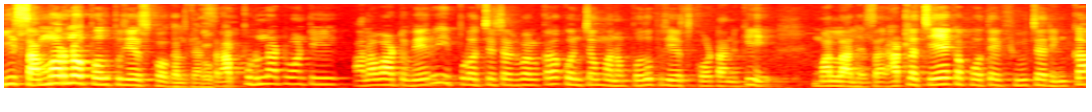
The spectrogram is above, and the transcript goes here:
ఈ సమ్మర్లో పొదుపు చేసుకోగలుగుతారు. సార్ అప్పుడున్నటువంటి అలవాటు వేరు ఇప్పుడు వచ్చేసరికి కొంచెం మనం పొదుపు చేసుకోవడానికి మళ్ళాలే సార్. అట్లా చేయకపోతే ఫ్యూచర్ ఇంకా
